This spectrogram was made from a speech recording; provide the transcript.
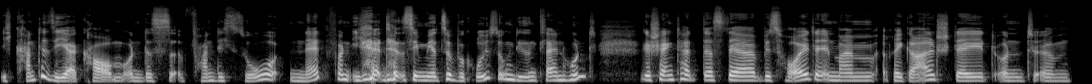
ich kannte sie ja kaum. Und das fand ich so nett von ihr, dass sie mir zur Begrüßung diesen kleinen Hund geschenkt hat, dass der bis heute in meinem Regal steht. Und ähm,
